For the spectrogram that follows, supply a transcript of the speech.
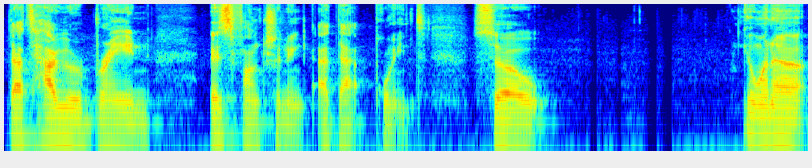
that's how your brain is functioning at that point. So you want to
